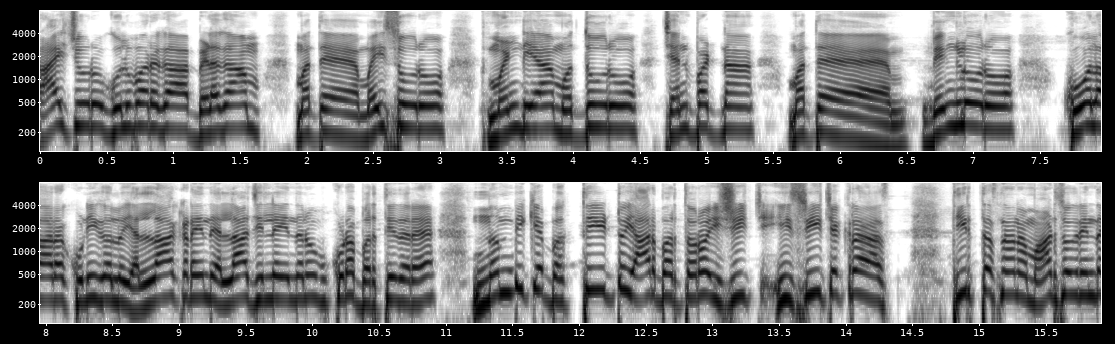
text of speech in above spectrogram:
ರಾಯಚೂರು, ಗುಲ್ಬರ್ಗ, ಬೆಳಗಾಂ, ಮತ್ತು ಮೈಸೂರು, ಮಂಡ್ಯ, ಮದ್ದೂರು, ಚನ್ನಪಟ್ಟಣ, ಮತ್ತು ಬೆಂಗಳೂರು, ಕೋಲಾರ, ಕುಣಿಗಲ್ಲು ಎಲ್ಲ ಕಡೆಯಿಂದ, ಎಲ್ಲ ಜಿಲ್ಲೆಯಿಂದನೂ ಕೂಡ ಬರ್ತಿದ್ದಾರೆ. ನಂಬಿಕೆ, ಭಕ್ತಿ ಇಟ್ಟು ಯಾರು ಬರ್ತಾರೋ ಈ ಶ್ರೀ, ಈ ಶ್ರೀಚಕ್ರ ತೀರ್ಥ ಸ್ನಾನ ಮಾಡಿಸೋದ್ರಿಂದ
